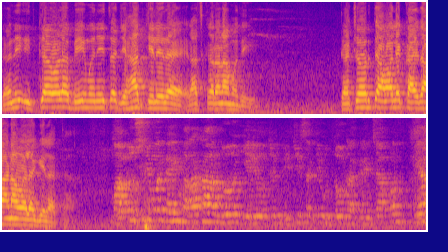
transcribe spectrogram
त्यांनी इतक्या वेळा बेमनीचा जिहाद केलेला आहे राजकारणामध्ये. त्याच्यावरती आम्हाला एक कायदा आणावा लागेल आता. मातोश्रीवर काही मराठा आंदोलन केले होते भेटीसाठी उद्धव ठाकरेंच्या पण त्या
